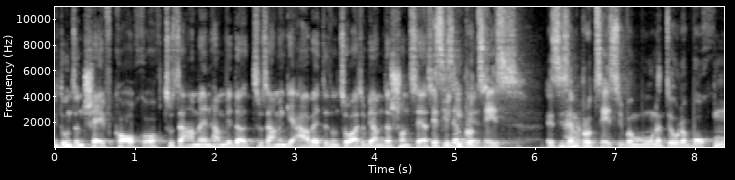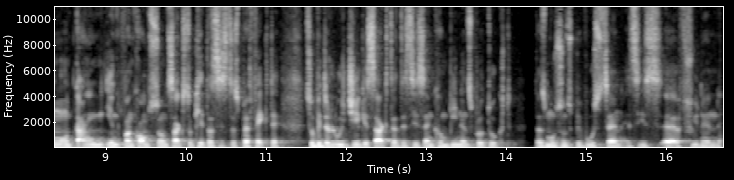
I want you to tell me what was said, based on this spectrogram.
mit unserem Chefkoch auch zusammen haben wir da zusammengearbeitet und so. Also wir haben das schon sehr, sehr es viel Es ist ein gegessen. Prozess. Es ist ein Prozess über Monate oder Wochen und dann irgendwann kommst du und sagst, okay, das ist das Perfekte. So wie der Luigi gesagt hat, es ist ein Convenience-Produkt. Das muss uns bewusst sein. Es ist äh, für, den,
